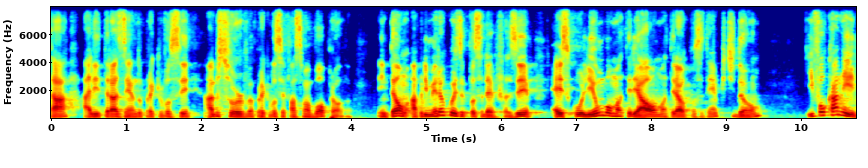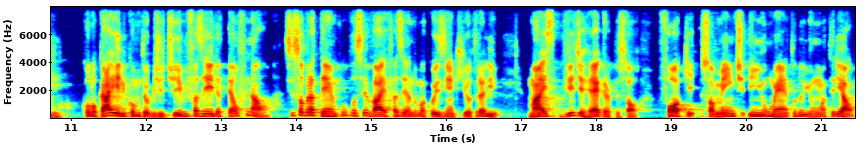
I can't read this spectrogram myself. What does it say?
está ali trazendo para que você absorva, para que você faça uma boa prova. Então, a primeira coisa que você deve fazer é escolher um bom material, um material que você tenha aptidão e focar nele. Colocar ele como teu objetivo e fazer ele até o final. Se sobrar tempo, você vai fazendo uma coisinha aqui e outra ali. Mas, via de regra, pessoal, foque somente em um método e um material.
